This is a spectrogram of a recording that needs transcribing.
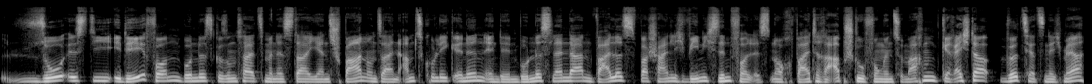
So ist die Idee von Bundesgesundheitsminister Jens Spahn und seinen AmtskollegInnen in den Bundesländern, weil es wahrscheinlich wenig sinnvoll ist, noch weitere Abstufungen zu machen. Gerechter wird's jetzt nicht mehr.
